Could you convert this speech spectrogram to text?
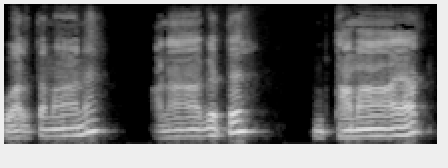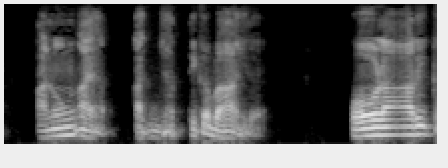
වර්තමාන අනාගත තමායත් අනුන් අයත් අජ්ජත්තික බාහිර. ඕලාරික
